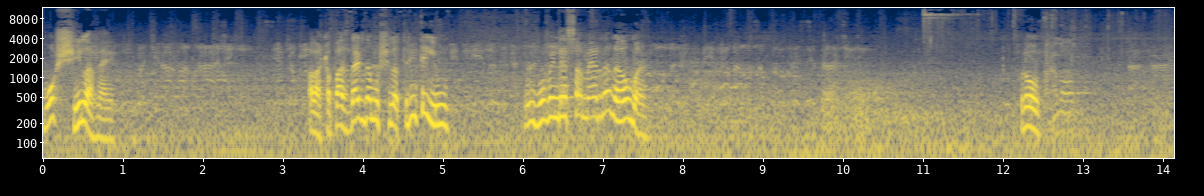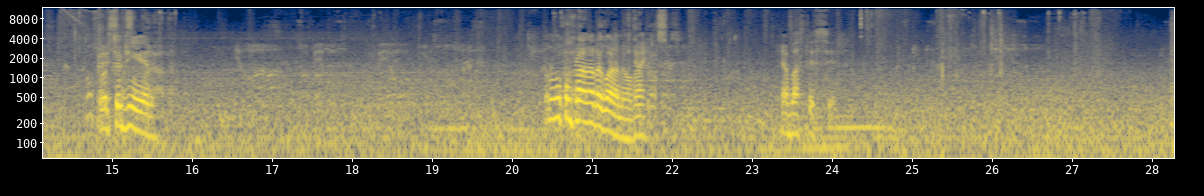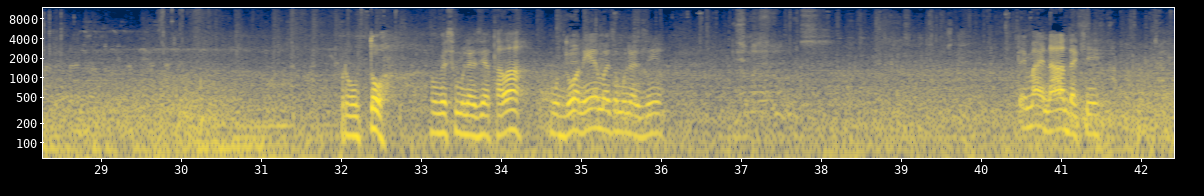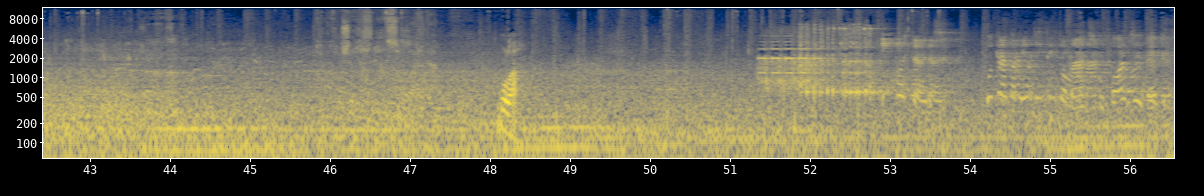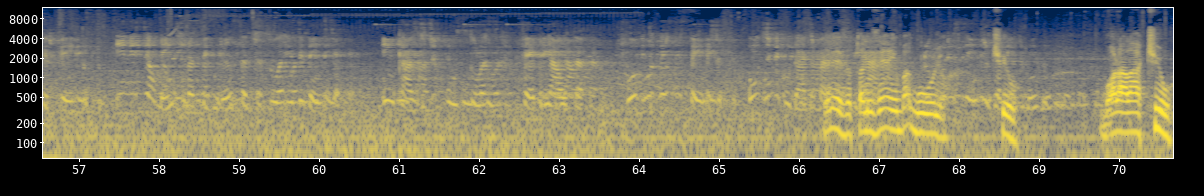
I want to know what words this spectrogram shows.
Mochila, velho. Olha lá, capacidade da mochila 31. Não vou vender essa merda, não, mano. Pronto. Agora seu dinheiro. Eu não vou comprar nada agora, não, vai. Reabastecer. Pronto. Vamos ver se a mulherzinha tá lá. Mudou, nem é mais a mulherzinha. Não tem mais nada aqui. Vamos lá. Importante. O tratamento sintomático pode e deve ser feito inicialmente na segurança de sua residência. Em caso de pústula, febre alta, Beleza, atualizei aí o bagulho. Tio. Bora lá, tio.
